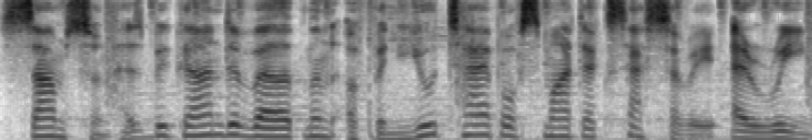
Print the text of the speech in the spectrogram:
Samsung has begun development of a new type of smart accessory, a ring.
